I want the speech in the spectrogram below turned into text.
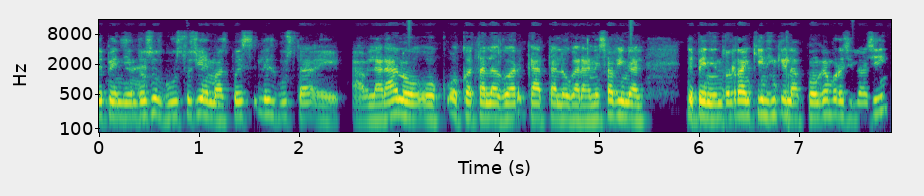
dependiendo de sus gustos y demás, pues les gusta, eh, hablarán o, catalogar, catalogarán esa final, dependiendo del ranking en que la pongan, por decirlo así.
